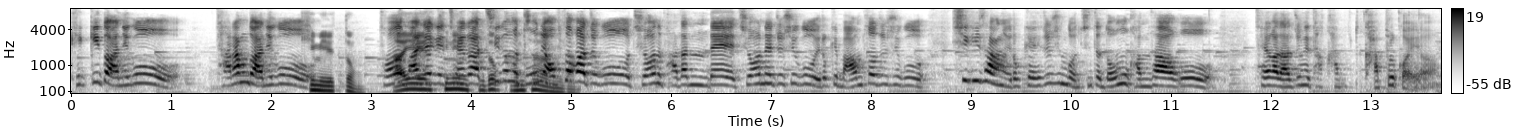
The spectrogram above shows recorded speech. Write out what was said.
객기도 아니고 자랑도 아니고 김일동 저 만약에 ILT님 제가 구독 지금은 돈이 감사합니다. 없어가지고 지원을 받았는데 지원해주시고 이렇게 마음 써주시고 시기상 이렇게 해주신 거 진짜 너무 감사하고 제가 나중에 다 갚, 갚을 거예요.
